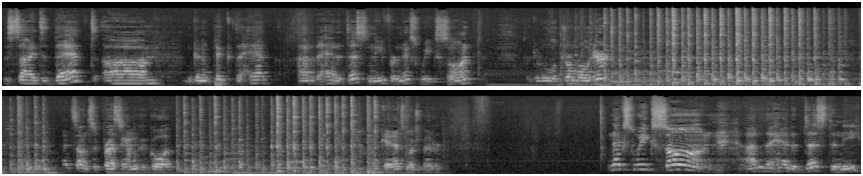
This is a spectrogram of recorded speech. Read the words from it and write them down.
besides that, um, I'm going to pick the hat out of the Hat of Destiny for next week's song. So give a little drum roll here. Sounds depressing. I'm going to go up. Okay, that's much better. Next week's song out of the head of Destiny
